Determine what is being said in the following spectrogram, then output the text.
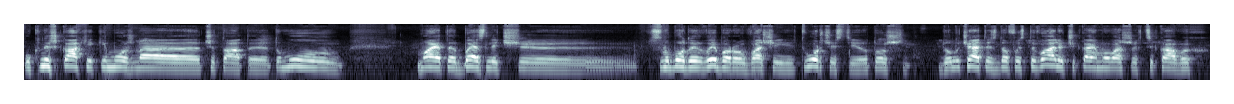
у книжках, які можна читати. Тому маєте безліч свободи вибору в вашій творчості. Отож, долучайтесь до фестивалю, чекаємо ваших цікавих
